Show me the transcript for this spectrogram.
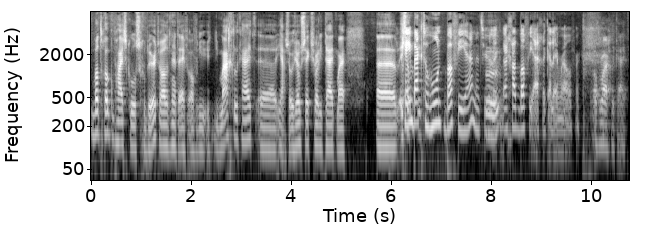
wat er ook op high schools gebeurt, we hadden het net even over die, die maagdelijkheid. eh, ja, sowieso seksualiteit, maar. Eh, Came dat- back to haunt Buffy, hè, natuurlijk. Mhm. Daar gaat Buffy eigenlijk alleen maar over. Over maagdelijkheid.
